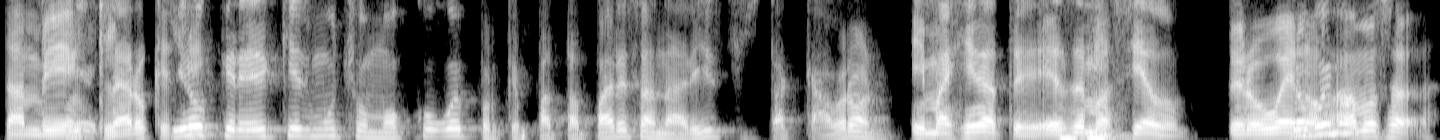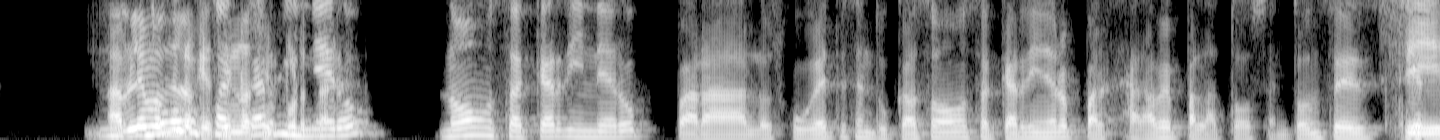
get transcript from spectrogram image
También, claro que quiero sí. Quiero creer que es mucho moco, güey, porque para tapar esa nariz, pues está cabrón. Imagínate, es demasiado. Pero bueno, Pero bueno vamos a. Hablemos no de lo que sí nos importa. Dinero, no vamos a sacar dinero para los juguetes en tu caso, vamos a sacar dinero para el jarabe para la tos. Entonces. Sí,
